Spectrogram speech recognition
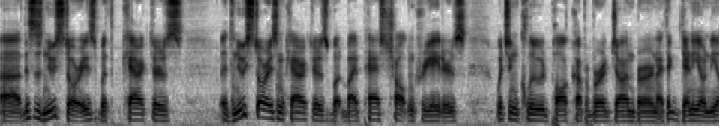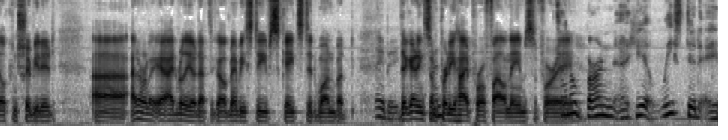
Uh, this is new stories with characters. It's new stories and characters, but by past Charlton creators, which include Paul Kupperberg, John Byrne. I think Denny O'Neil contributed. Uh, I don't really. I'd really would have to go. Maybe Steve Skeates did one, but Maybe. they're getting some pretty high profile names for I know a. Byrne. Uh, he at least did a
